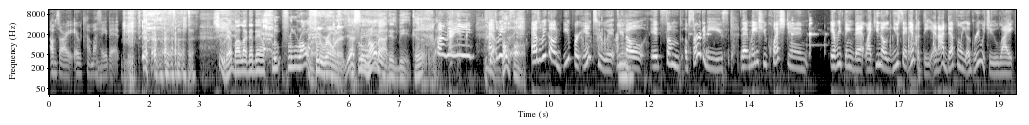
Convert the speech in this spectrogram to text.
I'm sorry every time I say that. shoot, that about like that damn flu, flu Rona. Flurona. Yes, flu it Rona is. out this bitch, cuz. Like, I mean, as got we both of 'em. as we go deeper into it, you mm-hmm. know, it's some absurdities that makes you question everything that like you know you said empathy and i definitely agree with you like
